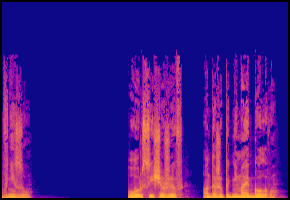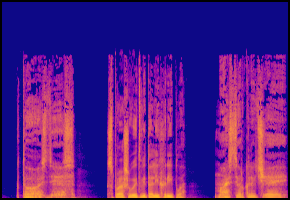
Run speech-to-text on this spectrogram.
внизу. Лурс еще жив. Он даже поднимает голову. «Кто здесь?» — спрашивает Виталий хрипло. «Мастер ключей.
